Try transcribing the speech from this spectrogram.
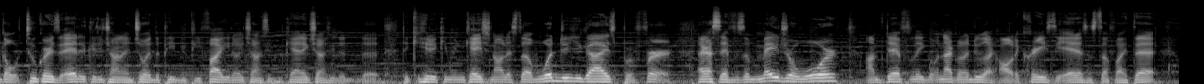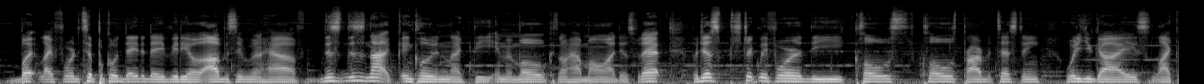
go too crazy edit because you're trying to enjoy the PvP fight. You know, you're trying to see the mechanics, trying to see the, the, the computer communication, all this stuff. What do you guys prefer? Like I said, if it's a major war, I'm definitely not going to do like all the crazy edits and stuff like that. But like for the typical day-to-day -day video, obviously we're gonna have this. This is not including like the MMO because I don't have my own ideas for that. But just strictly for the closed, closed private testing. What do you guys like?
